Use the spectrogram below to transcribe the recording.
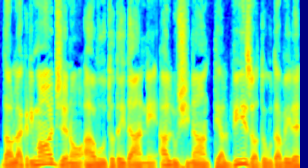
da un lacrimogeno, ha avuto dei danni allucinanti al viso, ha dovuto avere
